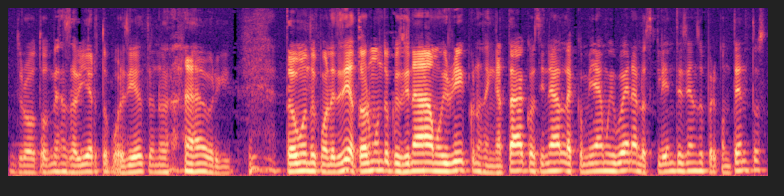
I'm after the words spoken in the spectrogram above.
Duró dos meses abierto, por cierto, no nada, porque todo el mundo, como les decía, todo el mundo cocinaba muy rico, nos encantaba cocinar, la comida muy buena, los clientes sean súper contentos,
